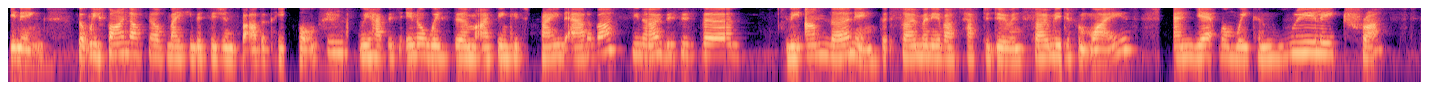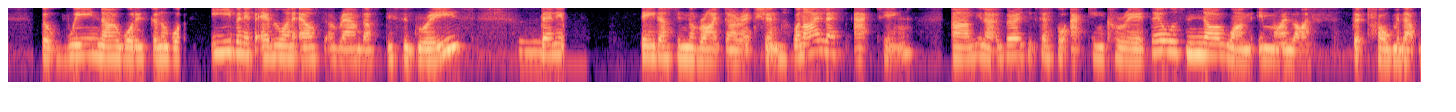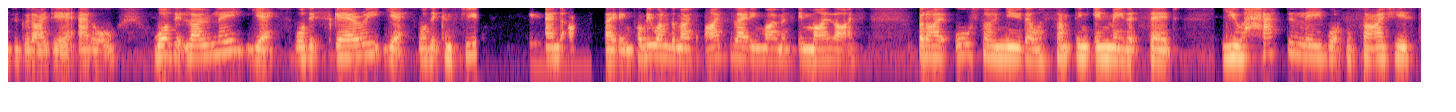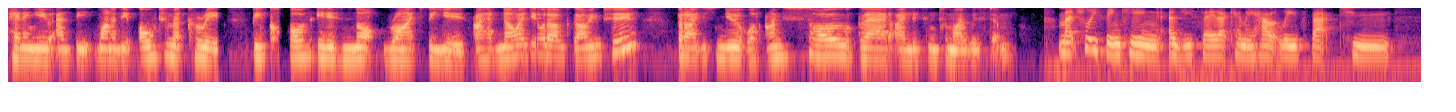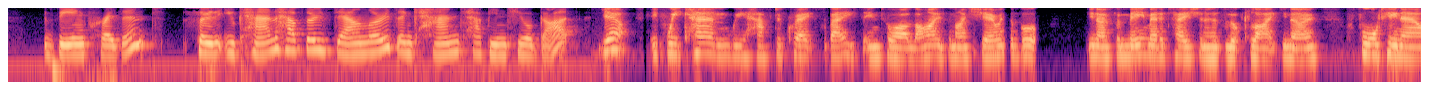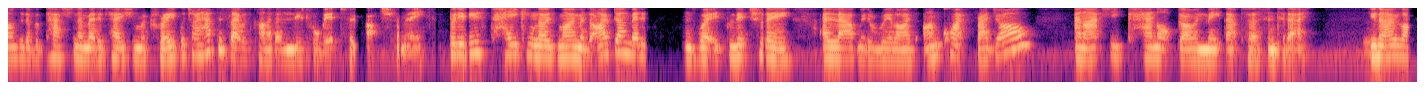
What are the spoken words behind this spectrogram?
beginning that we find ourselves making decisions for other people. Mm. We have this inner wisdom i think it's trained out of us you know this is the the unlearning that so many of us have to do in so many different ways. And yet when we can really trust that we know what is going to work even if everyone else around us disagrees, mm. then it will lead us in the right direction. When I left acting, um, you know, a very successful acting career, there was no one in my life that told me that was a good idea at all. Was it lonely? Yes. Was it scary? Yes. Was it confusing and isolating? Probably one of the most isolating moments in my life. But I also knew there was something in me that said, you have to leave what society is telling you as the one of the ultimate careers because it is not right for you. I had no idea what I was going to, but I just knew it was. I'm so glad I listened to my wisdom. I'm actually thinking, as you say that, Kemi, how it leads back to being present so that you can have those downloads and can tap into your gut. Yeah. If we can, we have to create space into our lives. And I share in the book, you know, for me, meditation has looked like, you know, 14 hours of a Vipassana meditation retreat, which I have to say was kind of a little bit too much for me. But it is taking those moments. I've done meditations where it's literally allowed me to realize I'm quite fragile and I actually cannot go and meet that person today. You know, like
